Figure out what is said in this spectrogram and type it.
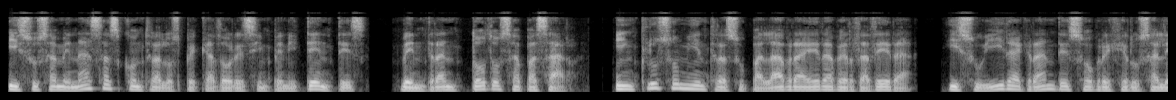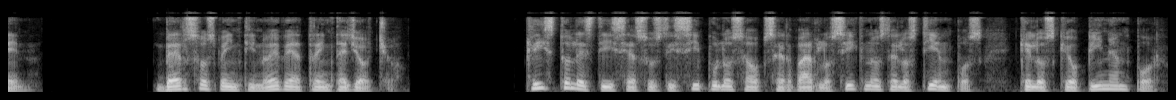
y sus amenazas contra los pecadores impenitentes, vendrán todos a pasar incluso mientras su palabra era verdadera, y su ira grande sobre Jerusalén. Versos 29 a 38. Cristo les dice a sus discípulos a observar los signos de los tiempos, que los que opinan por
